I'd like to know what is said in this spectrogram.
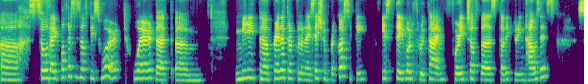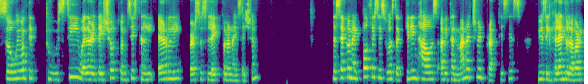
Uh, so the hypothesis of this work were that um, the predator colonization precocity is stable through time for each of the studied greenhouses. So we wanted to see whether they showed consistently early versus late colonization. The second hypothesis was that greenhouse habitat management practices using calendula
